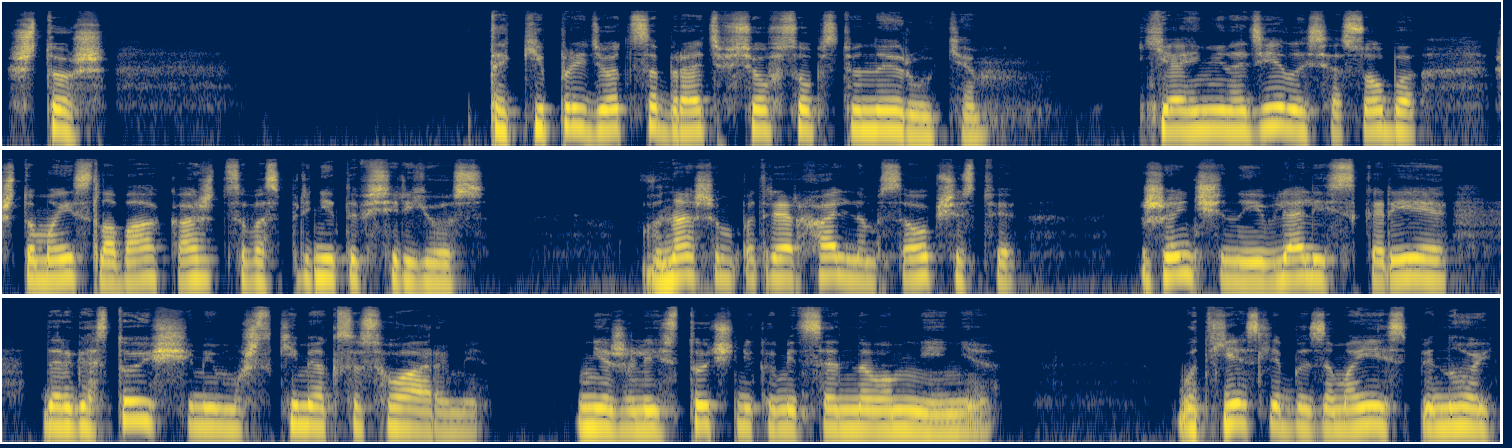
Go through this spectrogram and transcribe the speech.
Что ж, таки придется брать все в собственные руки. Я и не надеялась особо, что мои слова окажутся восприняты всерьез. В нашем патриархальном сообществе женщины являлись скорее дорогостоящими мужскими аксессуарами, нежели источниками ценного мнения. Вот если бы за моей спиной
